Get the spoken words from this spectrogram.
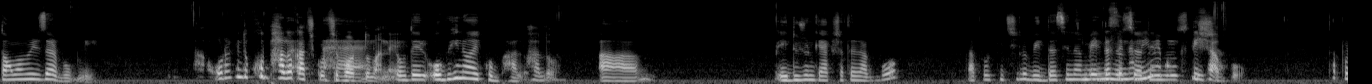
তমা মির্জার বুবলি। ওরা কিন্তু খুব ভালো কাজ করছে হ্যাঁ, বর্তমানে। ওদের অভিনয় খুব ভালো। ভালো। আহ, এই দুজনকে একসাথে রাখব। তারপর কি ছিল? বিদ্যা সিনহা বিদ্যা সিনহা নুসরাত মিম ইমরোজ, এবং তারপর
